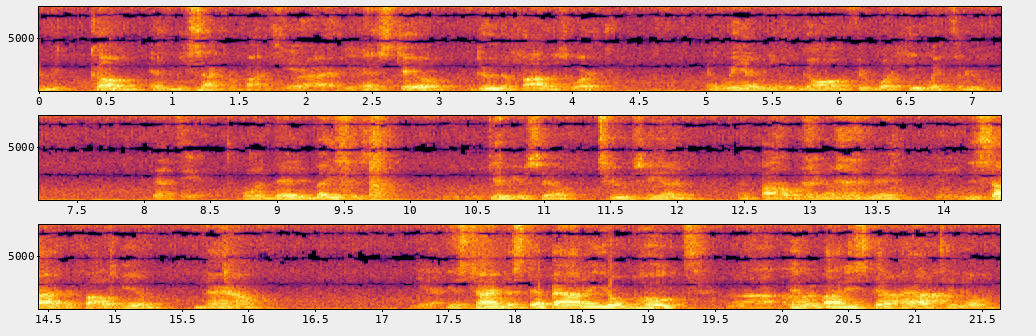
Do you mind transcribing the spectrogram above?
to become and be sacrificed Yes. Right. and still do the Father's work. And we haven't even gone through what he went through That's it. on a daily basis. Mm-hmm. Give yourself, choose him and follow him. Amen. Decide to follow him now. Yes. It's time to step out of your boat. Uh-huh. Everybody step out, you know.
